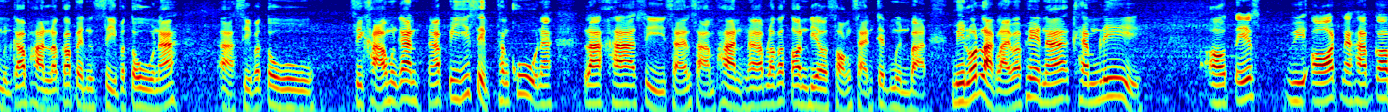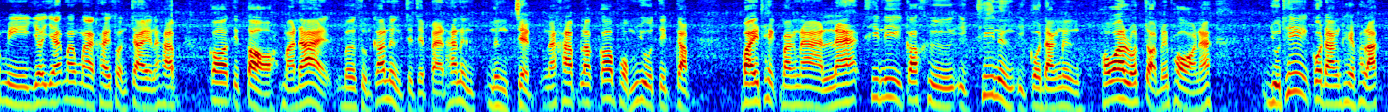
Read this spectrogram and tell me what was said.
389,000 แล้วก็เป็น 4 ประตูนะ อ่า4ประตูสีขาวเหมือนกันนะครับปี 20 ทั้งคู่นะ ราคา 4,300,000 นะครับ แล้วก็ตอนเดียว 270,000 บาท มีรถหลากหลายประเภทนะ Camry Altis v ีออสนะครับ ก็มีเยอะแยะมากมายใครสนใจนะครับ ก็ติดต่อมาได้เบอร์ 0917785117 นะครับ แล้วก็ผมอยู่ติดกับ ไบเทคบางนา และที่นี่ก็คืออีกที่หนึ่งอีกโกดังหนึ่ง เพราะว่ารถจอดไม่พอนะ อยู่ที่โกดังเทพรักษ์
